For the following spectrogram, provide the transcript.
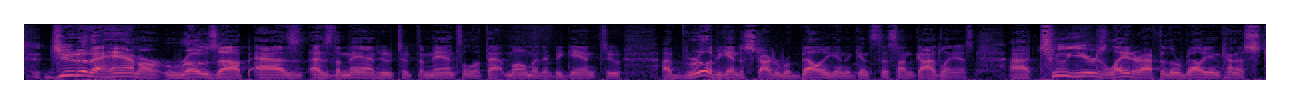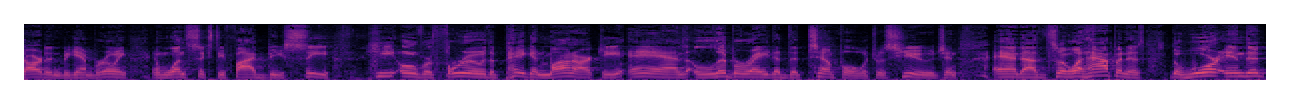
Judah the Hammer rose up as, as the man who took the mantle at that moment and began to, uh, really began to start a rebellion against this ungodliness. Uh, two years later, after the rebellion kind of started and began brewing in 165 BC, he overthrew the pagan monarchy and liberated the temple, which was huge. And, and uh, so what happened is the war ended.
